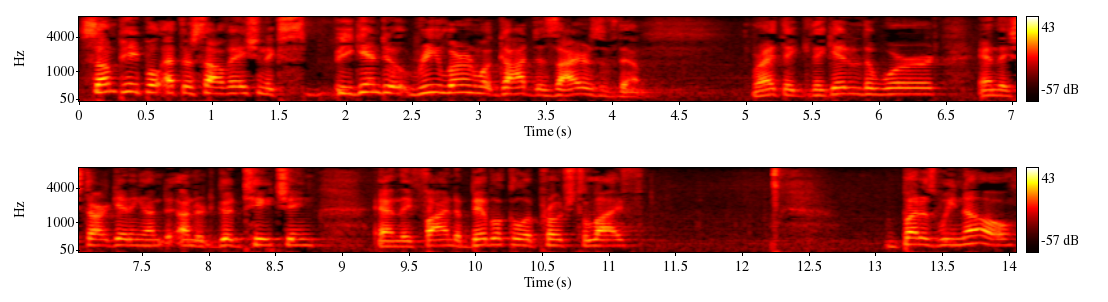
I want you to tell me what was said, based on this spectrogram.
Some people at their salvation ex- begin to relearn what God desires of them. Right? They, they get into the Word and they start getting under, under good teaching and they find a biblical approach to life. But as we know,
